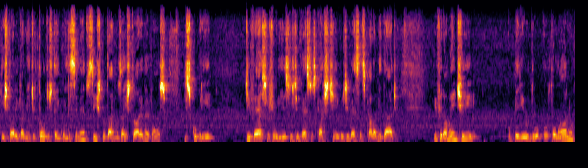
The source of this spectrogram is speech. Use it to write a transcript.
que historicamente todos têm conhecimento. Se estudarmos a história, nós vamos descobrir diversos juízos, diversos castigos, diversas calamidades. E finalmente o período otomano,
